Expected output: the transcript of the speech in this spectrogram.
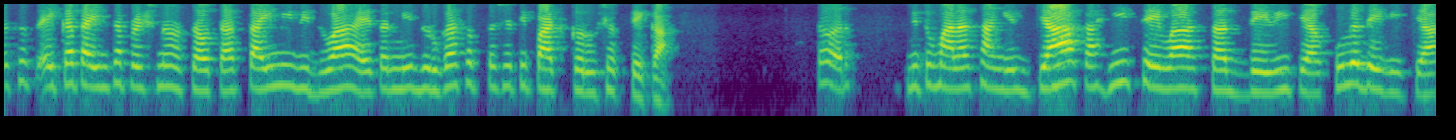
तसंच एका ताईंचा प्रश्न असा होता ताई मी विधवा आहे तर मी दुर्गा सप्तशती पाठ करू शकते का? तर मी तुम्हाला सांगेल ज्या काही सेवा असतात देवीच्या कुलदेवीच्या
